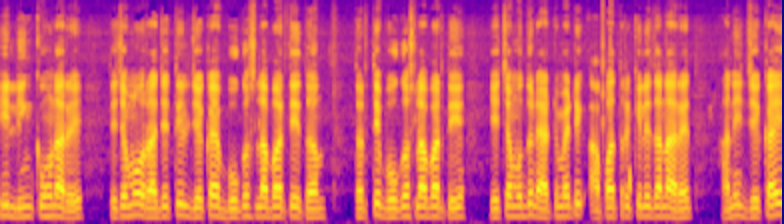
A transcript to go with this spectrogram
ही लिंक होणार आहे. त्याच्यामुळं राज्यातील जे काय बोगस लाभार्थी येतं तर ते बोगस लाभार्थी याच्यामधून ॲटोमॅटिक अपात्र केले जाणार आहेत. आणि जे काही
